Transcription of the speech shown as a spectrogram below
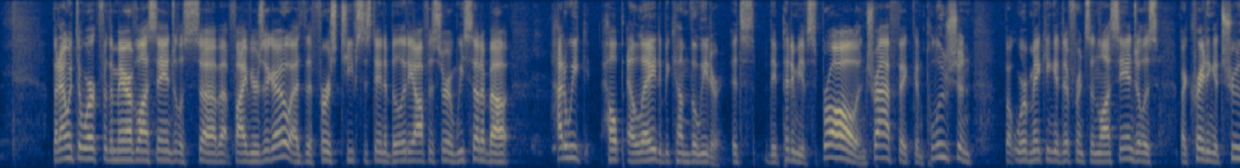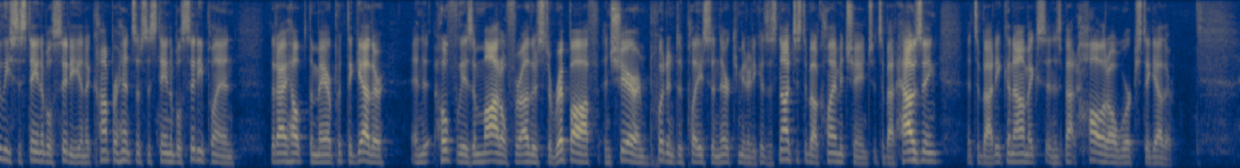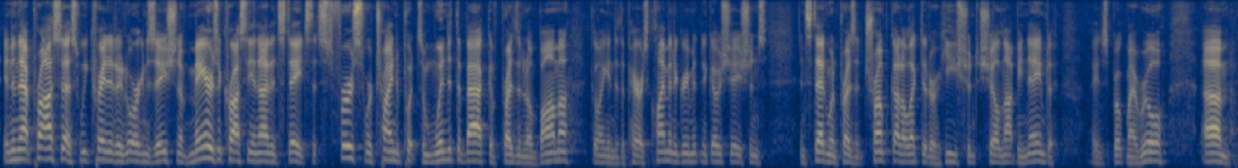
But I went to work for the mayor of Los Angeles uh, about five years ago as the first chief sustainability officer, and we set about how do we help LA to become the leader? It's the epitome of sprawl and traffic and pollution, but we're making a difference in Los Angeles by creating a truly sustainable city and a comprehensive sustainable city plan that I helped the mayor put together and hopefully as a model for others to rip off and share and put into place in their community because it's not just about climate change, it's about housing, it's about economics, and it's about how it all works together. And in that process, we created an organization of mayors across the United States that first were trying to put some wind at the back of President Obama going into the Paris Climate Agreement negotiations. Instead, when President Trump got elected, or he should, shall not be named, I just broke my rule, um,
